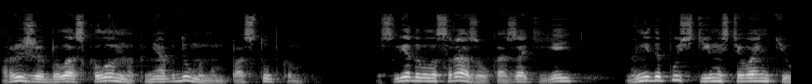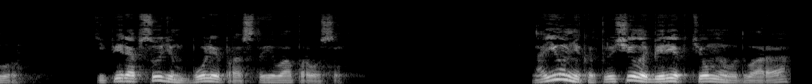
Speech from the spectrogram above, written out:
Рыжая была склонна к необдуманным поступкам и следовало сразу указать ей на недопустимость авантюр. Теперь обсудим более простые вопросы. Наемник отключил оберег темного двора,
